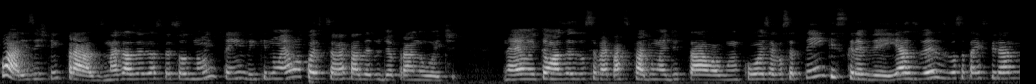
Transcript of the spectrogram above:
claro, existem prazos, mas às vezes as pessoas não entendem que não é uma coisa que você vai fazer do dia pra noite. Né? Ou então, às vezes, você vai participar de um edital, alguma coisa, você tem que escrever. E às vezes você está inspirado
